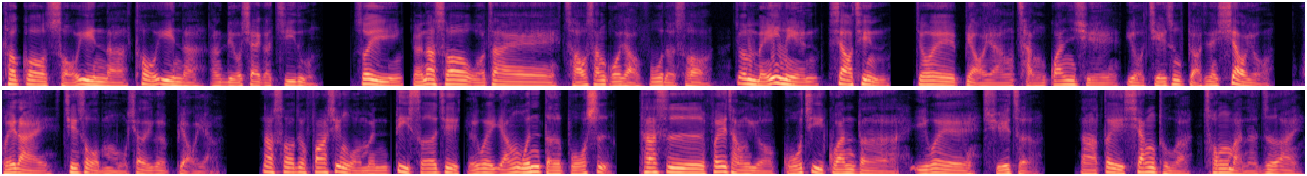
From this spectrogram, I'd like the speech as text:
透过手印呐、拓印呐，留下一个记录。所以那时候我在潮汕国小服务的时候，就每一年校庆就会表扬场官学有杰出表现的校友回来接受我们母校的一个表扬。那时候就发现我们第十二届有一位杨文德博士。他是非常有国际观的一位学者，那对乡土啊充满了热爱。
